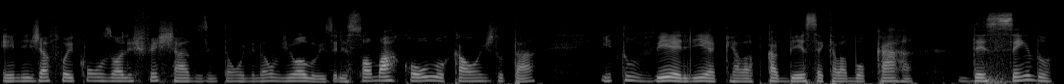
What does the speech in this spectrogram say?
ele já foi com os olhos fechados, então ele não viu a luz. Ele só marcou o local onde tu tá e tu vê ali aquela cabeça, aquela bocarra descendo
